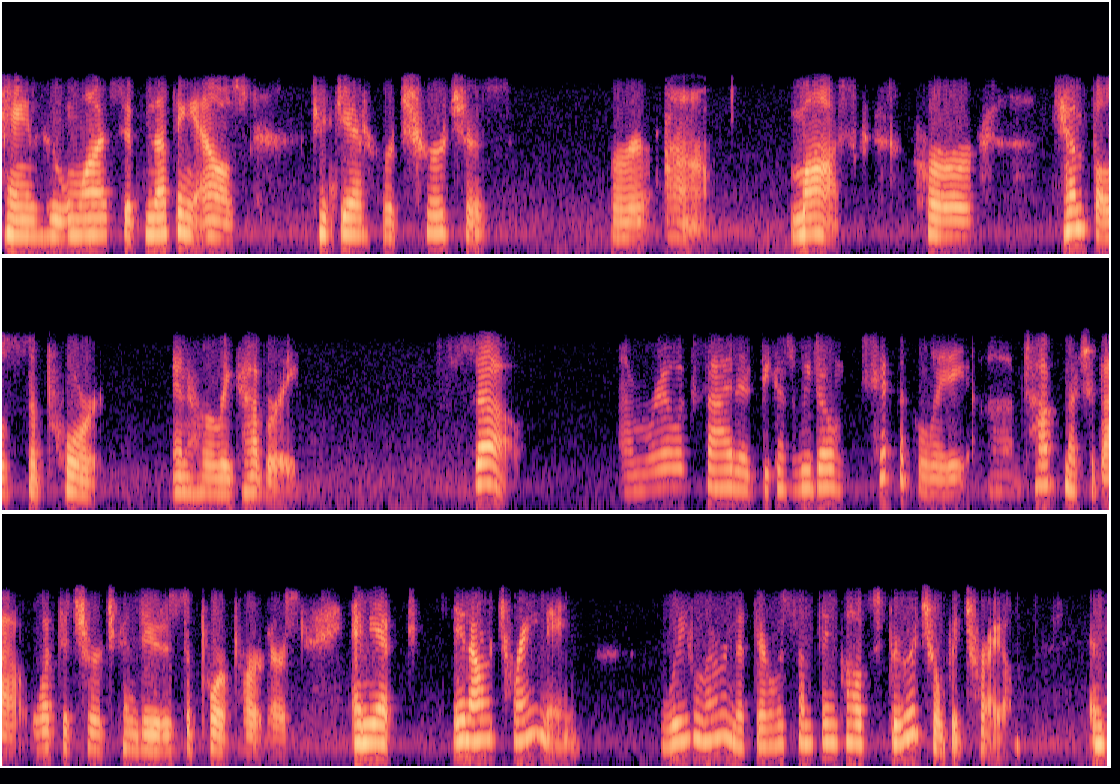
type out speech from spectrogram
pain, who wants, if nothing else, to get her churches, her um, mosque, her temple support in her recovery. So, I'm real excited because we don't typically um, talk much about what the church can do to support partners. And yet, in our training, we learned that there was something called spiritual betrayal. And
